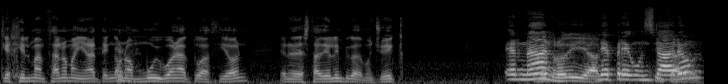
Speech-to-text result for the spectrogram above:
que Gil Manzano mañana tenga una muy buena actuación en el Estadio Olímpico de Montjuic. Hernán, le preguntaron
